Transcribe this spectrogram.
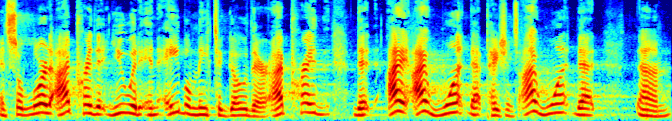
And so, Lord, I pray that you would enable me to go there. I pray that I, I want that patience. I want that um,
